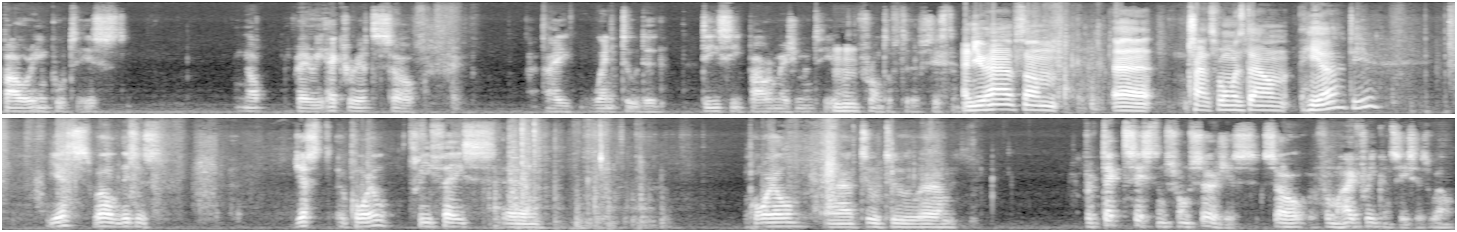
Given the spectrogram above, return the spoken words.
power input is not very accurate. So I went to the DC power measurement here in front of the system. And you have some uh, transformers down here, do you? Yes, well, this is just a coil, three-phase um, coil uh, to to um, protect systems from surges, so from high frequencies as well.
